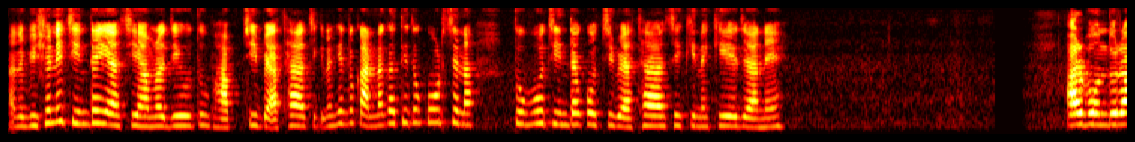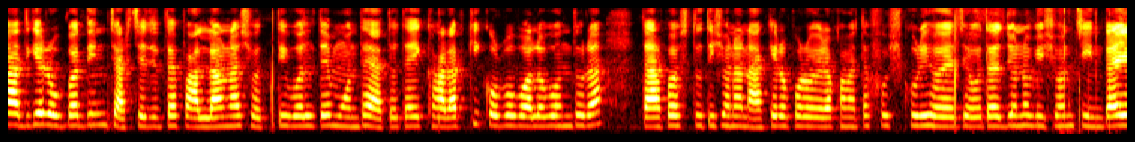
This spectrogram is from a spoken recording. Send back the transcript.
মানে ভীষণই চিন্তাই আছি আমরা, যেহেতু ভাবছি ব্যথা আছে কিনা, কিন্তু কান্নাকাটি তো করছে না। তবুও চিন্তা করছি ব্যথা আছে কিনা, কে জানে? আর বন্ধুরা, আজকে রোববার দিন চার্চে যেতে পারলাম না। সত্যি বলতে মনটা এতটাই খারাপ। কি করব বলো বন্ধুরা? তারপর স্তুতি সোনা নাকের ওপর এরকম একটা ফুসকুড়ি হয়েছে। ওটার জন্য ভীষণ চিন্তায়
